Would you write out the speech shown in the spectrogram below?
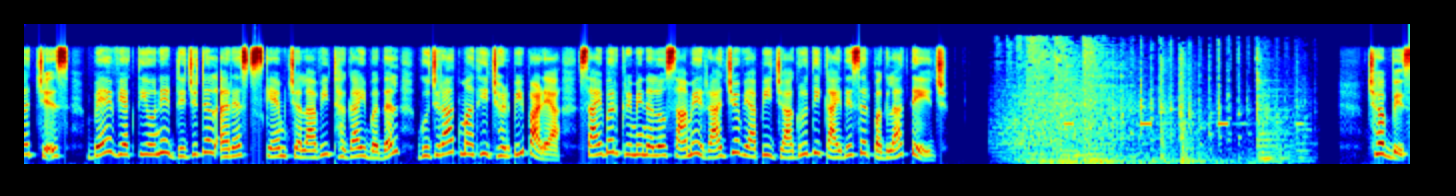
પચીસ બે વ્યક્તિઓને ડિજિટલ અરેસ્ટ સ્કેમ ચલાવી ઠગાઈ બદલ ગુજરાતમાંથી ઝડપી પાડ્યા. સાયબર ક્રિમિનલો સામે રાજ્યવ્યાપી જાગૃતિ કાયદેસર પગલાં તેજ. છવ્વીસ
